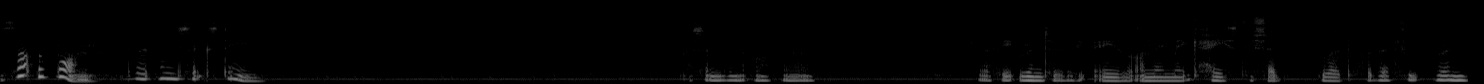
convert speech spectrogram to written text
Is that the one? The N16? Ascendant of for their feet run to evil, and they make haste to shed blood, for their feet run.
